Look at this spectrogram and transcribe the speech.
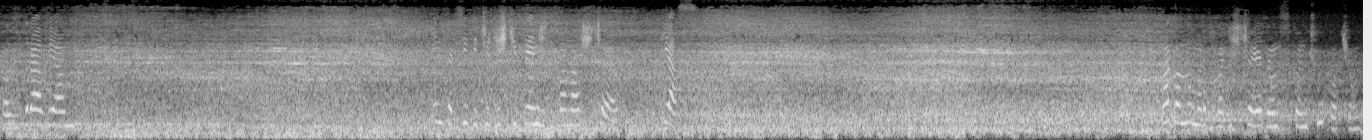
Pozdrawiam. Intercity 3512 Piast. Wagon numer 21 skończył pociąg.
